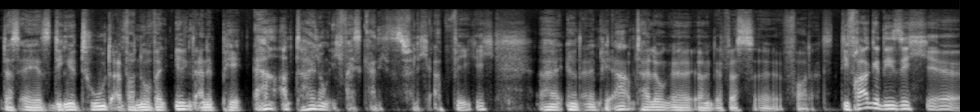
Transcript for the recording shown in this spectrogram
dass er jetzt Dinge tut, einfach nur, weil irgendeine PR-Abteilung, ich weiß gar nicht, das ist völlig abwegig, äh, irgendeine PR-Abteilung äh, irgendetwas äh, fordert. Die Frage, die sich äh,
